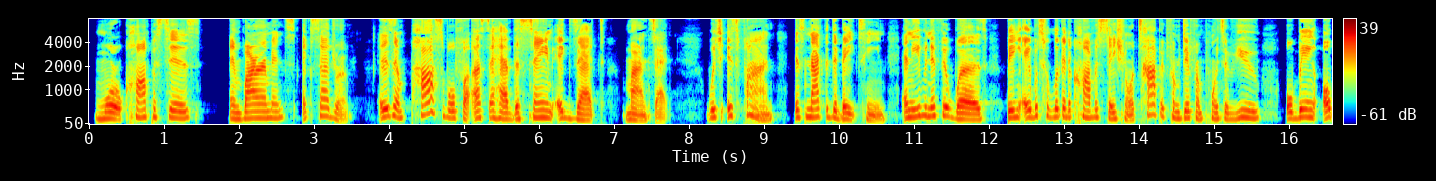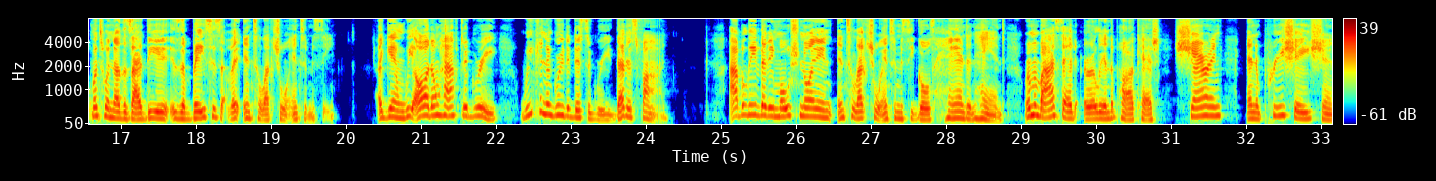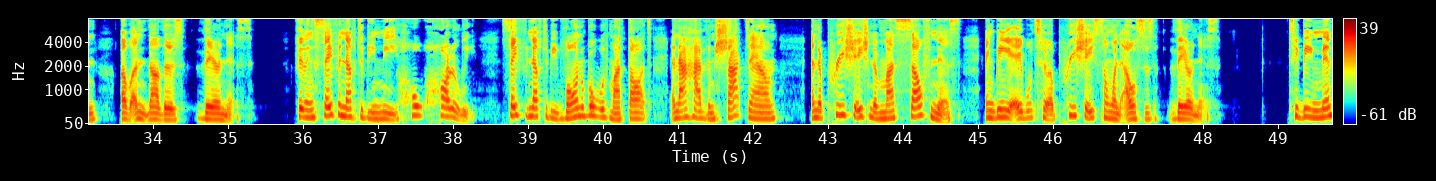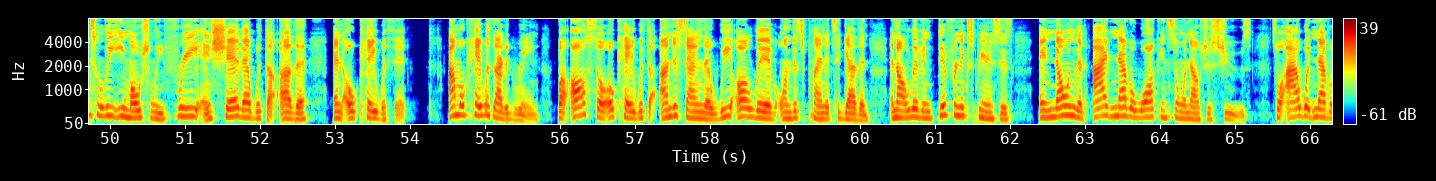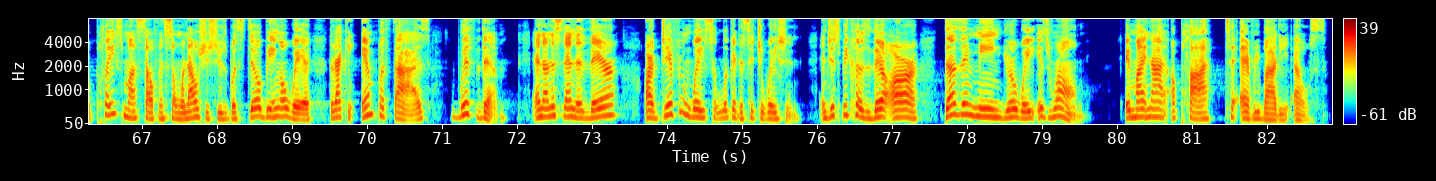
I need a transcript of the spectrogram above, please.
moral compasses, environments, etc. It is impossible for us to have the same exact mindset, which is fine. It's not the debate team. And even if it was, being able to look at a conversation or topic from different points of view or being open to another's idea is a basis of intellectual intimacy. Again, we all don't have to agree. We can agree to disagree. That is fine. I believe that emotional and intellectual intimacy goes hand in hand. Remember, I said early in the podcast, sharing an appreciation of another's theirness. Feeling safe enough to be me wholeheartedly, safe enough to be vulnerable with my thoughts, and I have them shot down, an appreciation of my selfness, and being able to appreciate someone else's theirness. To be mentally, emotionally free and share that with the other and okay with it. I'm okay with not agreeing, but also okay with the understanding that we all live on this planet together and are living different experiences and knowing that I never walk in someone else's shoes. So I would never place myself in someone else's shoes, but still being aware that I can empathize with them and understand that there are different ways to look at the situation. And just because there are doesn't mean your way is wrong. It might not apply to everybody else.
